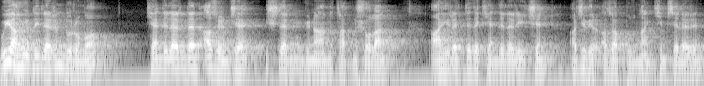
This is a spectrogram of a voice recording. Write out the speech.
Bu Yahudilerin durumu kendilerinden az önce işlerinin günahını tatmış olan, ahirette de kendileri için acı bir azap bulunan kimselerin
